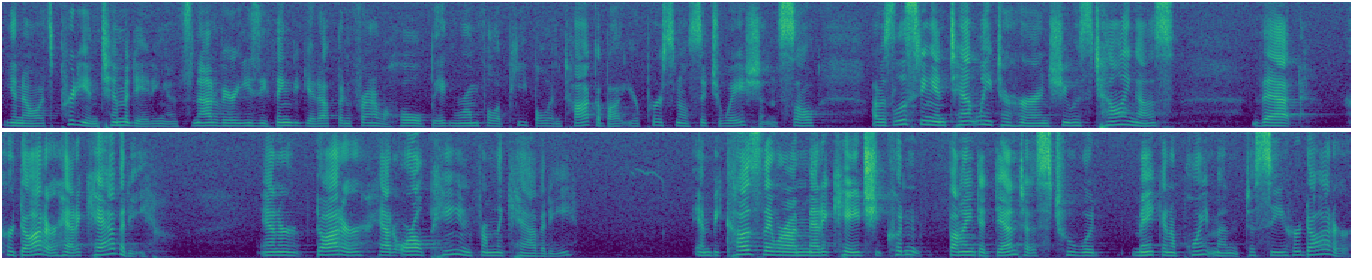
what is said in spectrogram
you know, it's pretty intimidating. and It's not a very easy thing to get up in front of a whole big room full of people and talk about your personal situation. So I was listening intently to her, and she was telling us that her daughter had a cavity. And her daughter had oral pain from the cavity. And because they were on Medicaid, she couldn't find a dentist who would make an appointment to see her daughter.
